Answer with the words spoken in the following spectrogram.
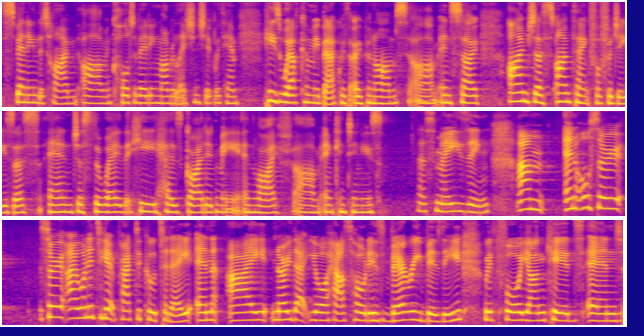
spending the time um, and cultivating my relationship with him. He's welcomed me back with open arms. Um, and so I'm just, I'm thankful for Jesus and just the way that he has guided me in life um, and continues. That's amazing. And also, so I wanted to get practical today, and I know that your household is very busy with four young kids and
